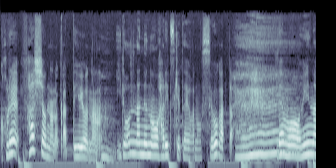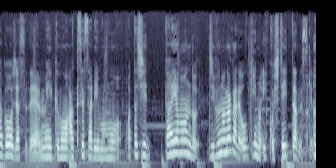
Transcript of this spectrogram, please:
これファッションなのかっていうような、うん。いろんな布を貼り付けたようなのもすごかった。でもみんなゴージャスでメイクもアクセサリーももう私ダイヤモンド自分の中で大きいの1個していったんですけど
